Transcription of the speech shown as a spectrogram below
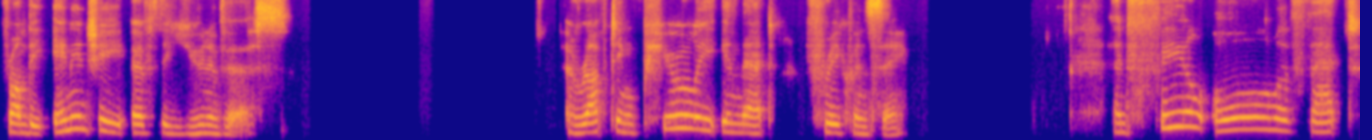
from the energy of the universe, erupting purely in that frequency and feel all of that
